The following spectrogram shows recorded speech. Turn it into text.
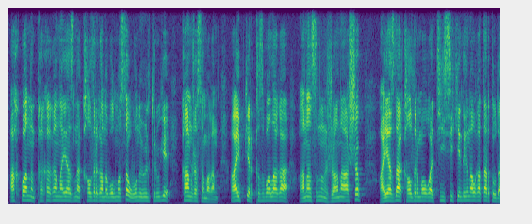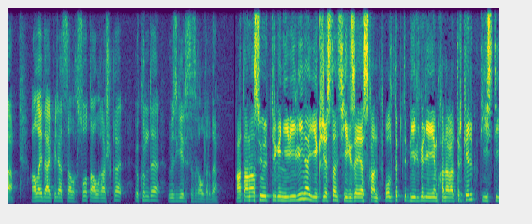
ақпанның қақаған аязына қалдырғаны болмаса, оны өлтіруге қам жасамаған. Айыпкер қыз балаға анасының жаны ашып, аязда қалдырмауға тиіс екендігін алға тартуда. Алайда апелляциялық сот алғашқы үкімді өзгеріссіз қалдырды ата-анасы өлтірген эвелина екі жастан сегіз ай асқан. Ол тіпті белгілі емханаға тіркеліп тиісті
